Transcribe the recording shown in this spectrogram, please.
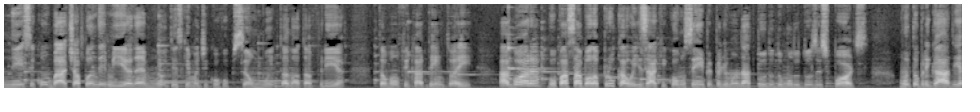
nesse combate à pandemia, né? Muito esquema de corrupção, muita nota fria. Então vamos ficar atento aí. Agora vou passar a bola para o Cauê Isaac, como sempre, para ele mandar tudo do mundo dos esportes. Muito obrigado e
